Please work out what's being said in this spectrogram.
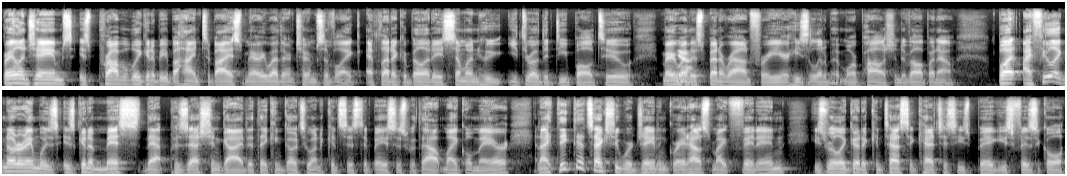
Braylon James is probably going to be behind Tobias Merriweather in terms of like athletic ability, someone who you throw the deep ball to. Merriweather's yeah. been around for a year. He's a little bit more polished and developed by now. But I feel like Notre Dame was is going to miss that possession guy that they can go to on a consistent basis without Michael Mayer. And I think that's actually where Jaden Greathouse might fit in. He's really good at contested catches. He's big. He's physical.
